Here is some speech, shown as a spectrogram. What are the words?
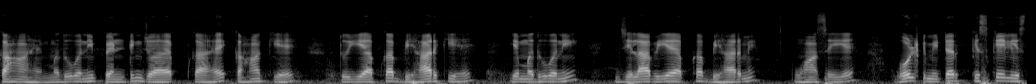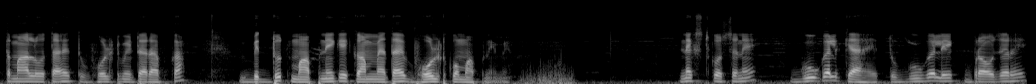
कहाँ है? मधुबनी पेंटिंग जो है, आपका है, कहाँ की है? तो ये आपका बिहार की है। ये मधुबनी ज़िला भी है आपका बिहार में। वहाँ से ये वोल्ट मीटर किसके लिए इस्तेमाल होता है? तो वोल्ट मीटर आपका विद्युत मापने के काम में आता है, वोल्ट को मापने में। नेक्स्ट क्वेश्चन है गूगल क्या है? तो गूगल एक ब्राउज़र है।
